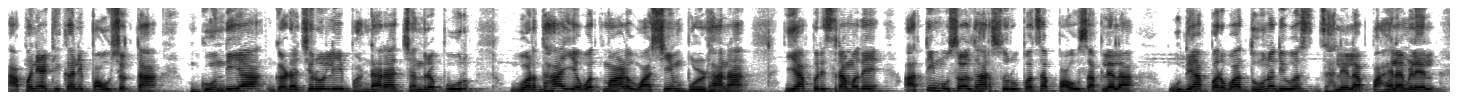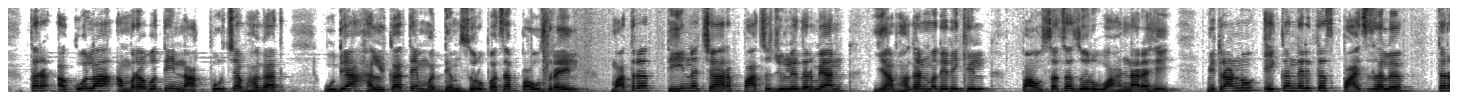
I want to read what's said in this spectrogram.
आपण या ठिकाणी पाहू शकता गोंदिया गडचिरोली भंडारा चंद्रपूर वर्धा यवतमाळ वाशिम बुलढाणा या परिसरामध्ये अतिमुसळधार स्वरूपाचा पाऊस आपल्याला उद्या परवा दोन दिवस झालेला पाहायला मिळेल. तर अकोला अमरावती नागपूरच्या भागात उद्या हलका ते मध्यम स्वरूपाचा पाऊस राहील. मात्र तीन चार पाच जुलै दरम्यान या भागांमध्ये देखील पावसाचा जोर वाढणार आहे. मित्रांनो एकंदरीतच पाहायचं झालं तर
